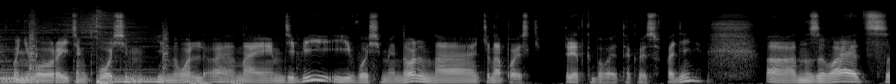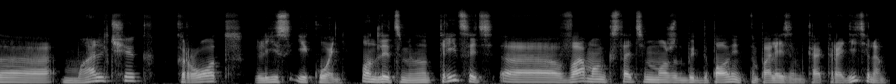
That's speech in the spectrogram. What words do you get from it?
У него рейтинг 8,0 э, на MDB и 8,0 на Кинопоиске. Редко бывает такое совпадение. А, называется «Мальчик, крот, лис и конь». Он длится минут 30. А, вам он, кстати, может быть дополнительно полезен как родителям,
